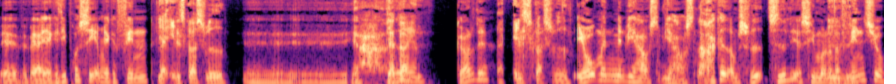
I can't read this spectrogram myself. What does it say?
øh, vil være. Jeg kan lige prøve at se, om jeg kan finde... Jeg elsker at svede. Øh, jeg, Jeg gør, Jan. Gør du det? Jeg elsker at svede. Jo, men, men vi, har jo, vi har jo snakket om sved tidligere, Simon, og mm-hmm. der Mhm. findes jo,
